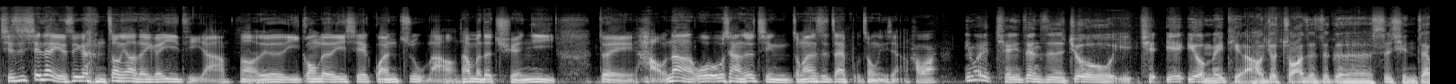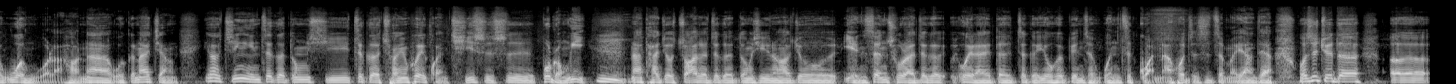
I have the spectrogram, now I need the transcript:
其实现在也是一个很重要的一个议题啊。哦，就是移工的一些关注啦，他们的权益。对，好，那我我想就请总干事再补充一下。好啊。因为前一阵子就前也也有媒体了哈，就抓着这个事情在问我了哈。那我跟他讲，要经营这个东西，这个船员会馆其实是不容易。嗯，那他就抓着这个东西，然后就衍生出来这个未来的这个又会变成文字馆啊，或者是怎么样这样。我是觉得呃。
